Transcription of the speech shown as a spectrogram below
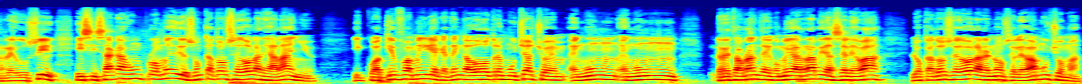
reducir. Y si sacas un promedio son 14 dólares al año. Y cualquier familia que tenga dos o tres muchachos en, en, un, en un restaurante de comida rápida se le va los 14 dólares, no, se le va mucho más.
